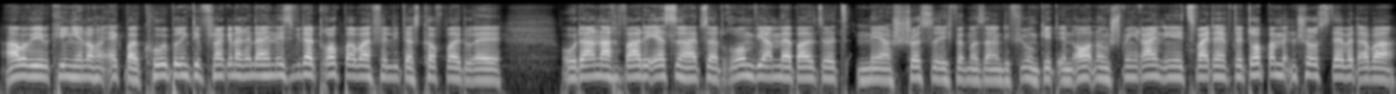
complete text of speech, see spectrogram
Aber wir kriegen hier noch einen Eckball. Kohl bringt die Flanke nach innen, ist wieder Drogba, aber verliert das Kopfballduell. Und danach war die erste Halbzeit rum. Wir haben mehr Ballsitz, mehr Schüsse. Ich würde mal sagen, die Führung geht in Ordnung. Spring rein in die zweite Hälfte. Dropper mit einem Schuss. Der wird aber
